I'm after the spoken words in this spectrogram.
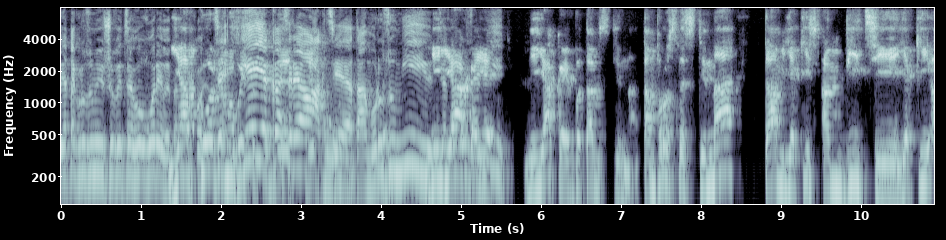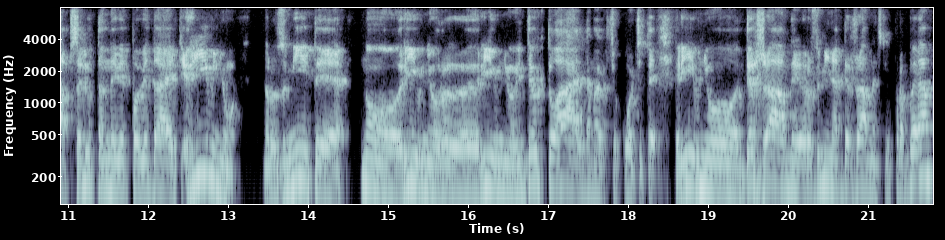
я так розумію, що ви це говорили. Я Там в кожному це є якась реакція, трибуна. там розуміють, це не розуміють. ніякої, бо там стіна. Там просто стіна, там якісь амбіції, які абсолютно не відповідають рівню. Розумієте, ну рівню рівню інтелектуальному, якщо хочете, рівню державної розуміння державницьких проблем.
